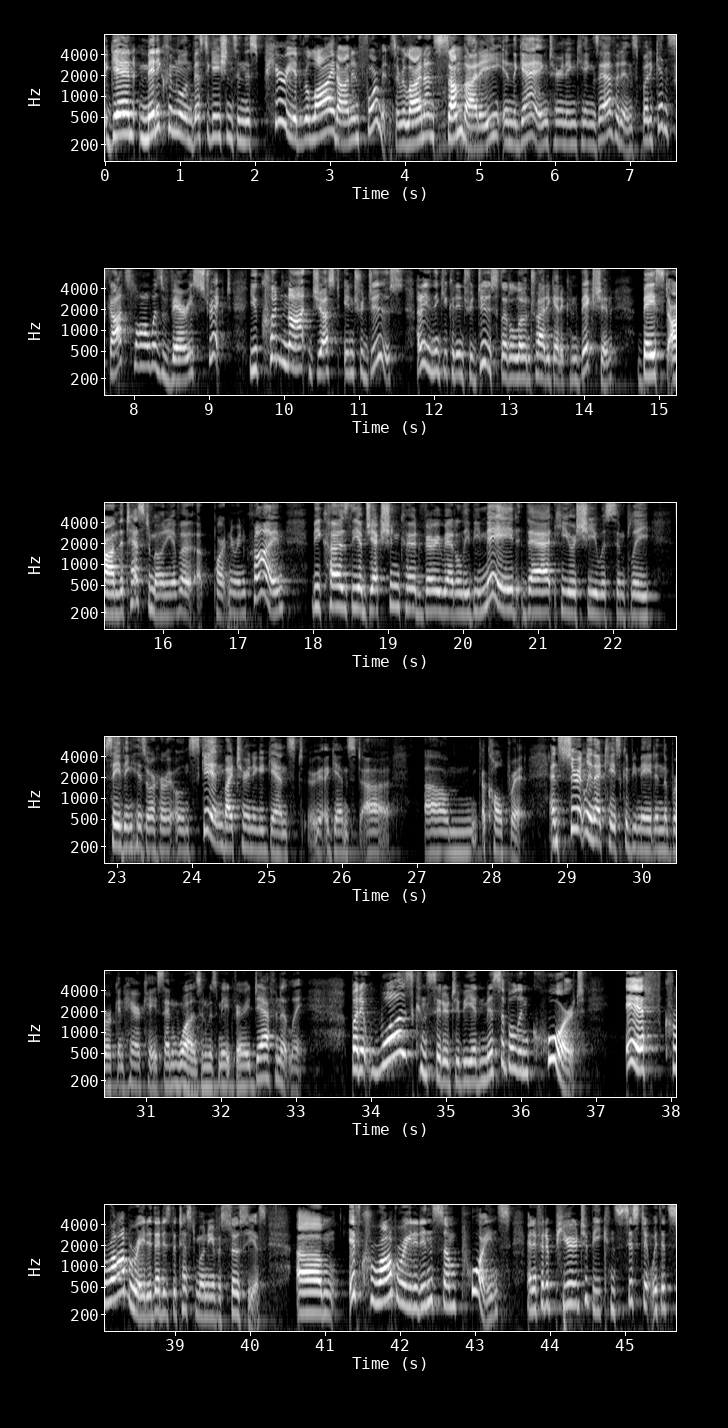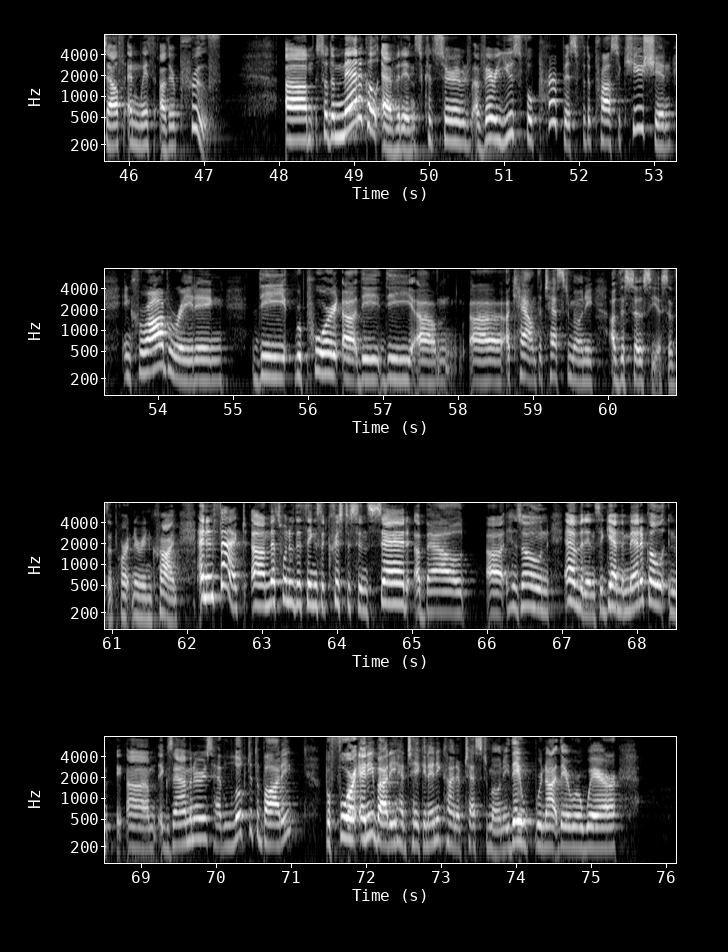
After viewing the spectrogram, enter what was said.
Again, many criminal investigations in this period relied on informants. They relied on somebody in the gang turning King's evidence. But again, Scots law was very strict. You could not just introduce, I don't even think you could introduce, let alone try to get a conviction based on the testimony of a, a partner in crime, because the objection could very readily be made that he or she was simply saving his or her own skin by turning against, against uh, um, a culprit. And certainly that case could be made in the Burke and Hare case, and was, and was made very definitely. But it was considered to be admissible in court if corroborated, that is, the testimony of a socius, um, if corroborated in some points, and if it appeared to be consistent with itself and with other proof. Um, so the medical evidence could serve a very useful purpose for the prosecution in corroborating the report, uh, the, the um, uh, account, the testimony of the socius, of the partner in crime. And in fact, um, that's one of the things that Christison said about uh, his own evidence. Again, the medical um, examiners had looked at the body before anybody had taken any kind of testimony. They were not, they were aware,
